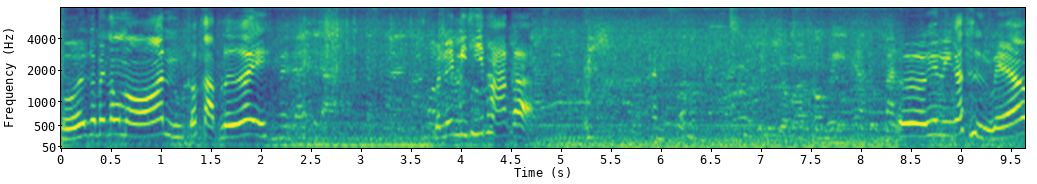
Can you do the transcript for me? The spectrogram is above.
เฮ้ยก็ไม่ต้องนอนก็กลับเลย มันไม่มีที่พักอะ เออแค่นี้ก็ถึงแล้ว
